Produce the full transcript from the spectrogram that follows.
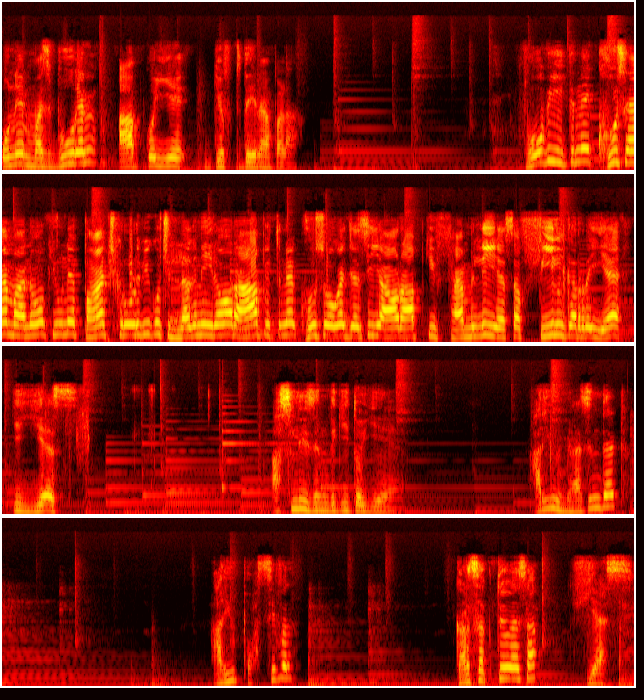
उन्हें मजबूरन आपको ये गिफ्ट देना पड़ा। वो भी इतने खुश हैं, मानो कि उन्हें पाँच करोड़ भी कुछ लग नहीं रहा और आप इतने खुश हो गए जैसे और आपकी फैमिली ऐसा फील कर रही है कि यस असली ज़िंदगी तो ये है। Are you imagine that are you possible कर सकते हो ऐसा? Yes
